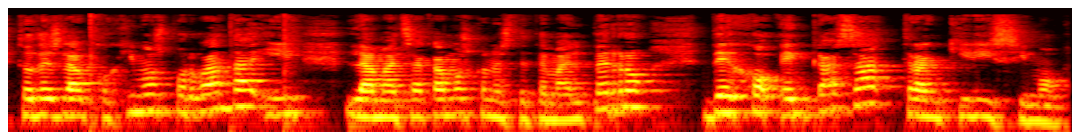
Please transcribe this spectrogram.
Entonces la cogimos por banda y la machacamos con este tema. El perro dejó en casa tranquilísimo,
